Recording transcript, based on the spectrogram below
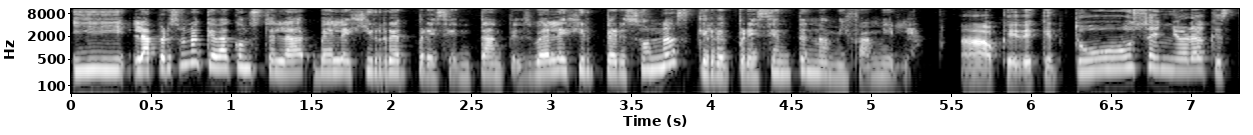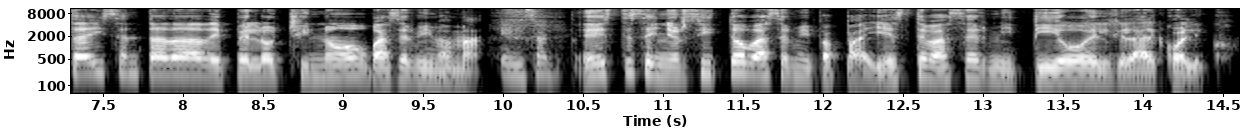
y la persona que va a constelar va a elegir representantes, va a elegir personas que representen a mi familia. Ah, ok, de que tú, señora que está ahí sentada de pelo chino, va a ser mi mamá. Exacto. Este señorcito va a ser mi papá y este va a ser mi tío, el, alcohólico.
